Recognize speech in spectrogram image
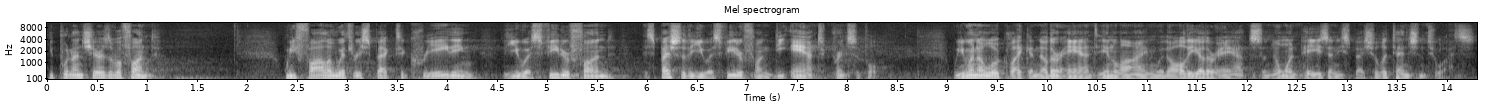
you put on shares of a fund. We follow with respect to creating the U.S. feeder fund, especially the U.S. feeder fund, the ant principle. We want to look like another ant in line with all the other ants so no one pays any special attention to us.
